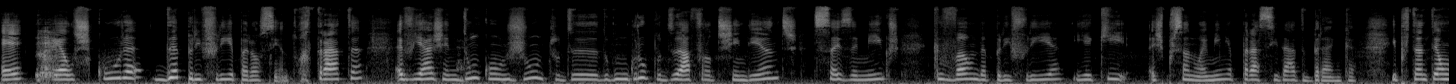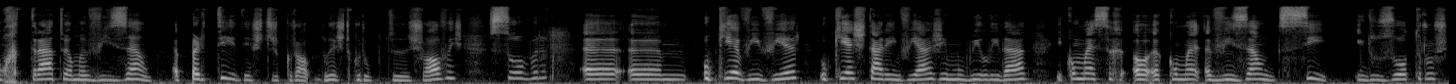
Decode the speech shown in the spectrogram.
é Pele Escura da Periferia para o Centro. Retrata a viagem de um conjunto, de, de um grupo de afrodescendentes, de seis amigos, que vão da periferia, e aqui a expressão não é minha, para a cidade branca. E, portanto, é um retrato, é uma visão a partir deste, deste grupo de jovens sobre uh, ah, um, o que é viver, o que é estar em viagem, mobilidade e como, essa, como é a visão de si e dos outros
